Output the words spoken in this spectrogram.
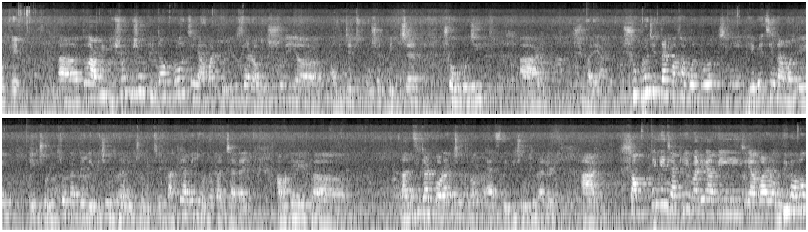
ওকে তো আমি ভীষণ ভীষণ কৃতজ্ঞ যে আমার প্রডিউসার অবশ্যই এডিটেড মোশন পিকচার সৌভজিৎ আর মানে শুভ্রজিৎদার কথা বলব, যিনি ভেবেছেন আমাকে এই চরিত্রটাতে দেবী চৌধুরানীর চরিত্রে, তাকে আমি ধন্যবাদ জানাই। আমাকে কনসিডার করার জন্য অ্যাজ দেবী চৌধুরানী। আর সব থেকে যাকে মানে আমি যে আমার অভিভাবক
